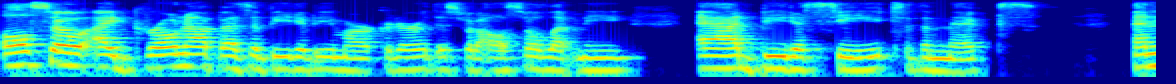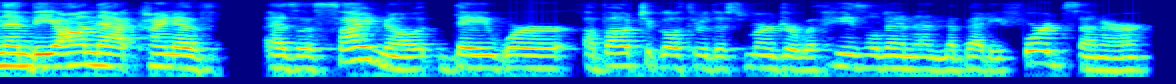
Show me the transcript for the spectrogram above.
also, I'd grown up as a B2B marketer. This would also let me add B2C to the mix. And then beyond that, kind of as a side note, they were about to go through this merger with Hazelden and the Betty Ford Center,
